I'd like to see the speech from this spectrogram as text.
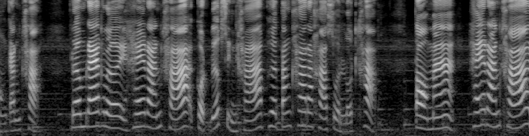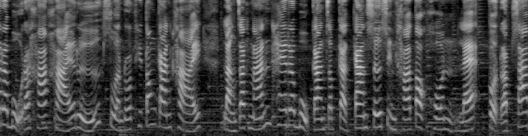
2 กันค่ะ เริ่มแรกเลยให้ร้านค้ากดเลือกสินค้าเพื่อตั้งค่าราคาส่วนลดค่ะ ต่อมาให้ร้านค้าระบุราคาขายหรือส่วนลดที่ต้องการขาย หลังจากนั้นให้ระบุการจำกัดการซื้อสินค้าต่อคน และกดรับทราบ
